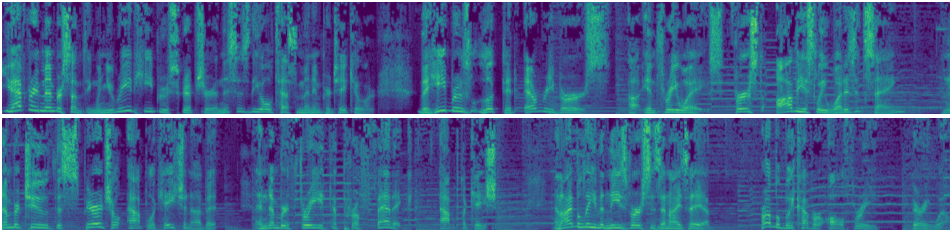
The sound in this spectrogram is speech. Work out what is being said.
you have to remember something when you read Hebrew scripture, and this is the Old Testament in particular. The Hebrews looked at every verse uh, in three ways. First, obviously, what is it saying? Number two, the spiritual application of it. And number three, the prophetic application. And I believe in these verses in Isaiah probably cover all three very well.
